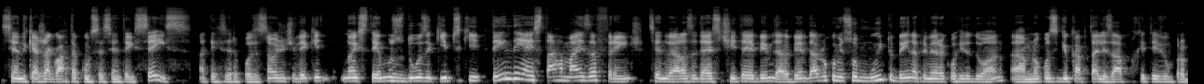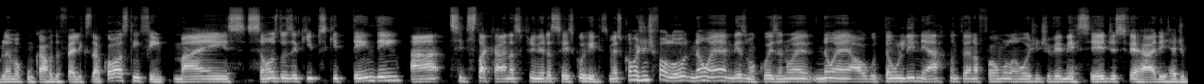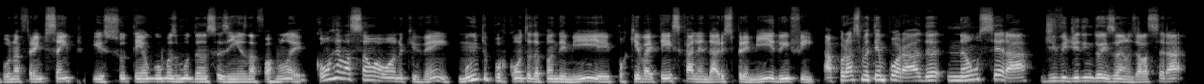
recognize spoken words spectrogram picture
sendo que a Jaguar tá com 66 na terceira posição, a gente vê que nós temos duas equipes que tendem a estar mais à frente, sendo elas a DS Tita e a BMW. A BMW começou muito bem na primeira corrida do ano, um, não conseguiu capitalizar porque teve um problema com o carro do Félix da Costa, enfim. Mas são as duas equipes que tendem a se destacar nas primeiras seis corridas. Mas como a gente falou, não é a mesma coisa, não é, não é algo tão linear quanto é na Fórmula 1. A gente vê Mercedes, Ferrari e Red Bull na frente sempre. Isso tem algumas mudançazinhas na Fórmula E. Com relação ao ano que vem, muito por conta da pandemia e porque vai ter esse calendário espremido, enfim, a próxima temporada não será dividida em dois anos, ela será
